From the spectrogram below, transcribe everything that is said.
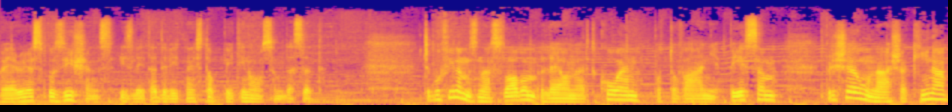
Various Positions iz leta 1985. Če bo film z naslovom Leonard Cohen, potovanje pesem, prišel v naša kina,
